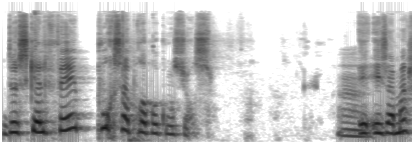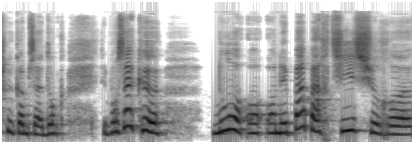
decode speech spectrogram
de ce qu'elle fait pour sa propre conscience. Mmh. Et, ça marche que comme ça. Donc c'est pour ça que nous, on n'est pas parti sur... Euh,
